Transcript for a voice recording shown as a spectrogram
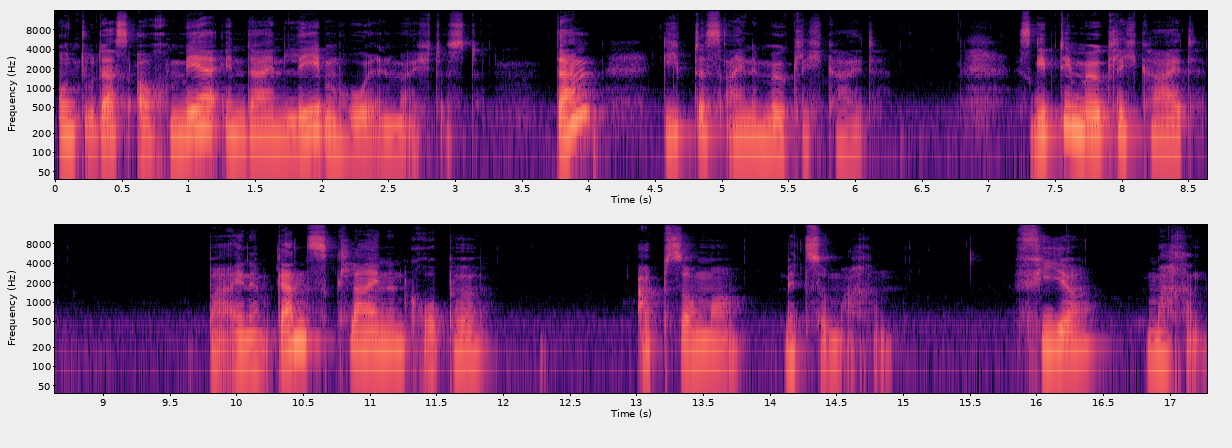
und du das auch mehr in dein Leben holen möchtest, dann gibt es eine Möglichkeit. Es gibt die Möglichkeit, bei einer ganz kleinen Gruppe ab Sommer mitzumachen. Vier machen.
